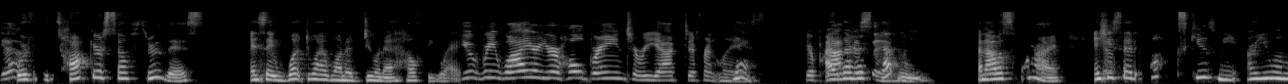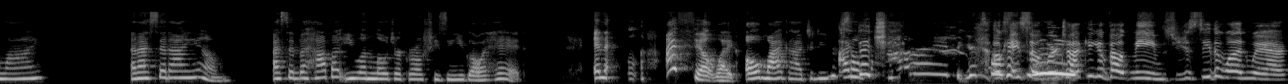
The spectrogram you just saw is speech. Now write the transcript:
Yeah. where if you talk yourself through this and say what do i want to do in a healthy way? You rewire your whole brain to react differently. Yes. You're practicing I let her me, and i was fine. And yeah. she said oh excuse me are you in line? And i said i am. I said but how about you unload your groceries and you go ahead? And I felt like, oh my God, Janine, you're I so bet you. You're so okay, sweet. so we're talking about memes. You see the one where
